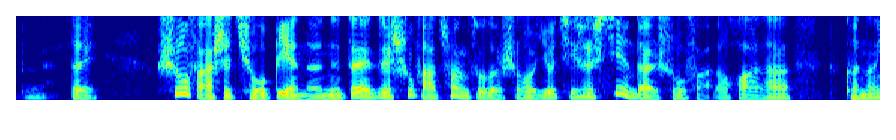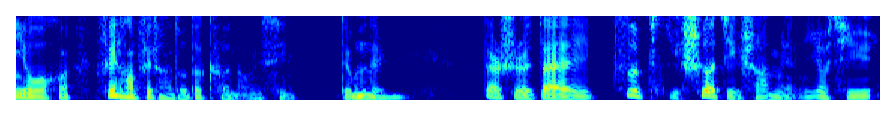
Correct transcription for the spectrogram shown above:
对 对，书法是求变的。你在在书法创作的时候，尤其是现代书法的话，它可能有非常非常多的可能性，对不对？嗯、但是在字体设计上面，尤其。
